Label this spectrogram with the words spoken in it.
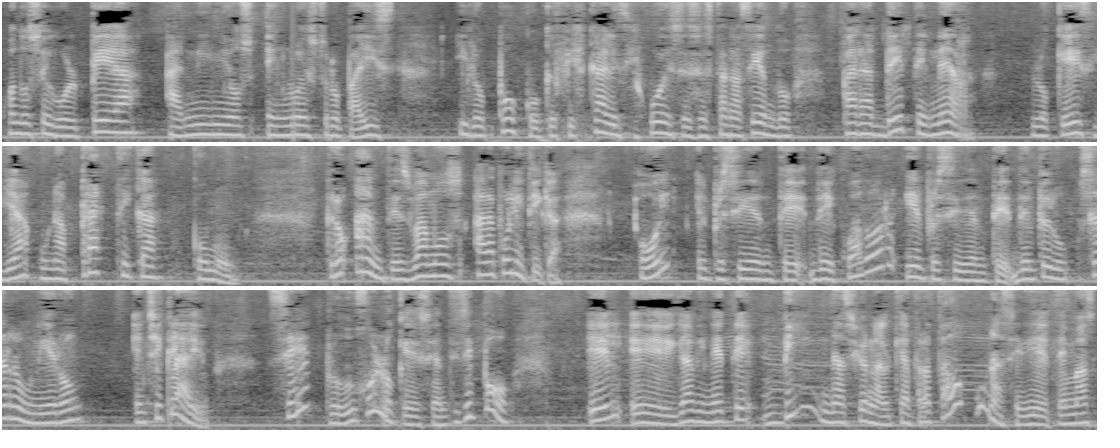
cuando se golpea a niños en nuestro país y lo poco que fiscales y jueces están haciendo para detener lo que es ya una práctica común. Pero antes vamos a la política. Hoy el presidente de Ecuador y el presidente del Perú se reunieron en Chiclayo. Se produjo lo que se anticipó, el eh, gabinete binacional que ha tratado una serie de temas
